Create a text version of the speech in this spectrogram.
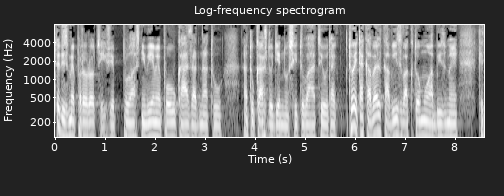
vtedy sme proroci, že vlastne vieme poukázať na tú, na tú každodennú situáciu. Tak to je taká veľká výzva k tomu, aby sme, keď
